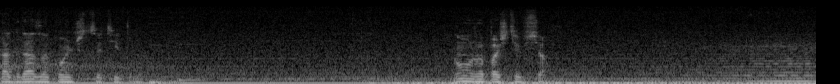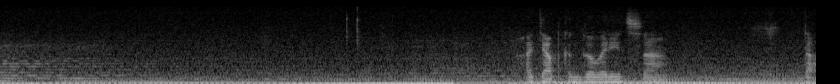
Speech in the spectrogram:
Когда закончатся титры. Ну, уже почти все. Хотя бы, как говорится, так.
